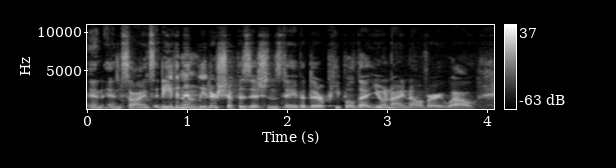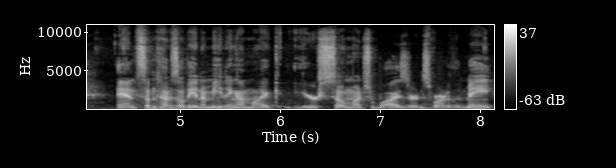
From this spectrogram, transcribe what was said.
in, in science, and even in leadership positions. David, there are people that you and I know very well. And sometimes I'll be in a meeting. I'm like, "You're so much wiser and smarter than me,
